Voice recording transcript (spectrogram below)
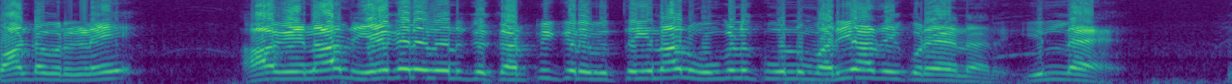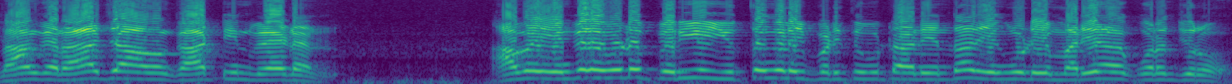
பாண்டவர்களே. ஆகையினால் ஏகனவனுக்கு கற்பிக்கிற வித்தையினால் உங்களுக்கு ஒன்றும் மரியாதை குறையானார். இல்லை நாங்கள் ராஜா அவன் காட்டின் வேடன். அவன் எங்களை விட பெரிய யுத்தங்களை படித்து விட்டான் என்றால் எங்களுடைய மரியாதை குறைஞ்சிரும்.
